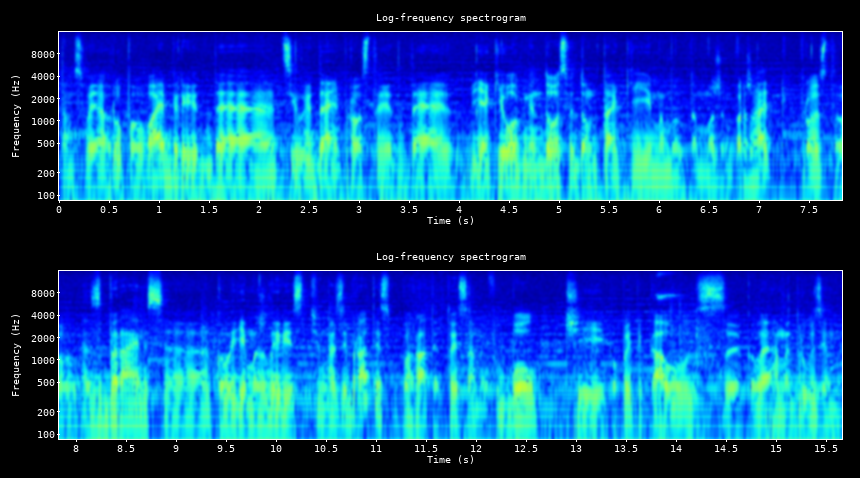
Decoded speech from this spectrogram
там своя група у Вайбері, де цілий день просто йде як і обмін досвідом, так і ми там можемо поржати. Просто збираємося, коли є можливість у нас зібратись, пограти в той самий футбол чи попити каву з колегами, друзями.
